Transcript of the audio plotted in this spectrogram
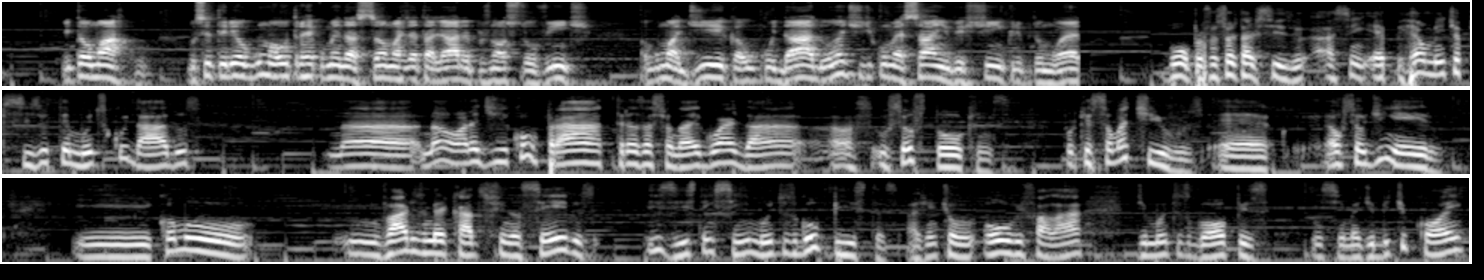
Então, Marco, você teria alguma outra recomendação mais detalhada para os nossos ouvintes? Alguma dica, algum cuidado antes de começar a investir em criptomoedas? Bom, professor Tarcísio, assim, é realmente é preciso ter muitos cuidados na, na hora de comprar, transacionar e guardar as, os seus tokens, porque são ativos, é, é o seu dinheiro. E como em vários mercados financeiros existem sim muitos golpistas. A gente ouve falar de muitos golpes em cima de Bitcoin.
